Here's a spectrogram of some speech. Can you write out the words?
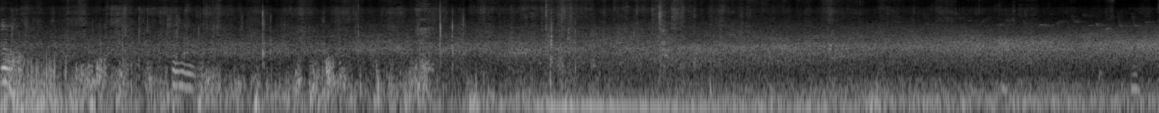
うん。うん。Thank you.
